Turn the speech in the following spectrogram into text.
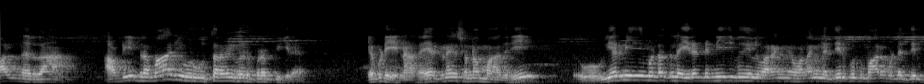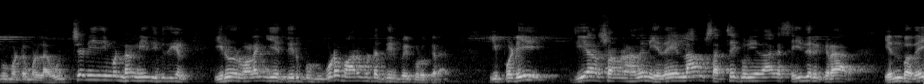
ஆளுநர் தான் அப்படின்ற மாதிரி ஒரு உத்தரவை இவர் பிறப்பிக்கிறார். எப்படி? நான் ஏற்கனவே சொன்ன மாதிரி உயர் நீதிமன்றத்தில் இரண்டு நீதிபதிகள் வழங்க வழங்கின தீர்ப்புக்கு மாறுபட்ட தீர்ப்பு மட்டுமல்ல உச்ச நீதிமன்ற நீதிபதிகள் இருவர் வழங்கிய தீர்ப்புக்கு கூட மாறுபட்ட தீர்ப்பை கொடுக்கிறார். இப்படி ஜிஆர் சுவாமிநாதன் இதையெல்லாம் சர்ச்சைக்குரியதாக செய்திருக்கிறார் என்பதை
